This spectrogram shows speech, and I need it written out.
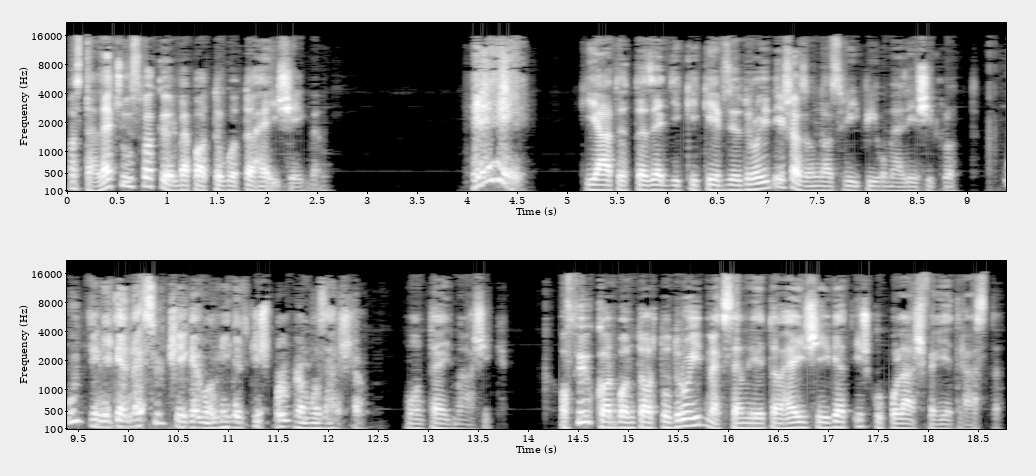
aztán lecsúszva körbe pattogott a helyiségben. Hé! Kiáltotta az egyik kiképző droid, és azonnal 3 mellé siklott. Úgy tűnik, ennek szüksége van még egy kis programozásra, mondta egy másik. A főkarban tartó droid megszemlélte a helyiséget, és kupolás fejét rázta.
